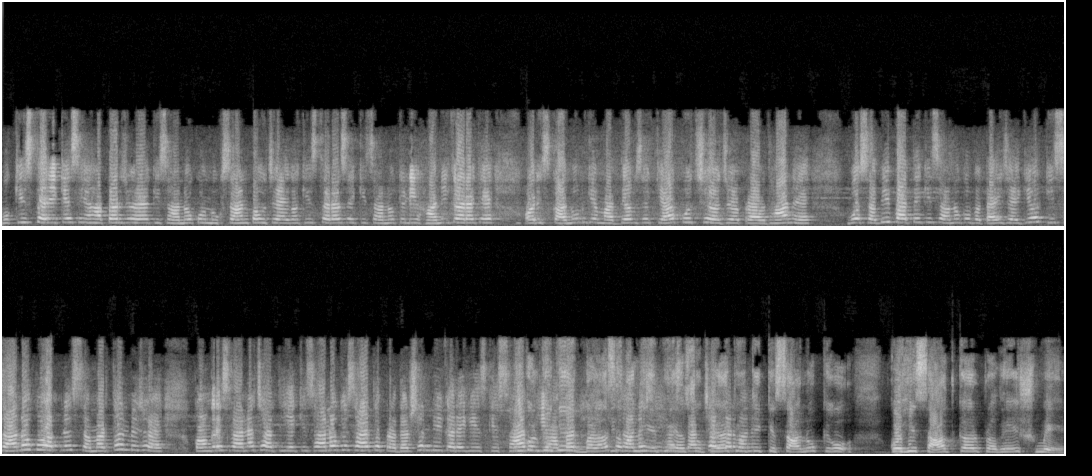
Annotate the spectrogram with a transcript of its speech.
वो किस तरीके से यहाँ पर जो है किसानों को नुकसान पहुंचाएगा किस तरह से किसानों के लिए हानिकारक है और इस कानून के माध्यम से क्या कुछ जो है प्रावधान है वो सभी बातें किसानों को बताई जाएगी और किसानों को अपने समर्थन में जो है कांग्रेस लाना चाहती है किसानों के साथ प्रदर्शन भी करेगी इसके साथ यहाँ पर बड़ा सवाल ये भी है क्योंकि किसानों को को ही साथ कर प्रदेश में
